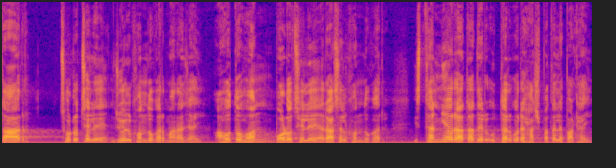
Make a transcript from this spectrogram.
তার ছোট ছেলে জুয়েল খন্দকার মারা যায়। আহত হন বড় ছেলে রাসেল খন্দকার। স্থানীয়রা তাদের উদ্ধার করে হাসপাতালে পাঠায়।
